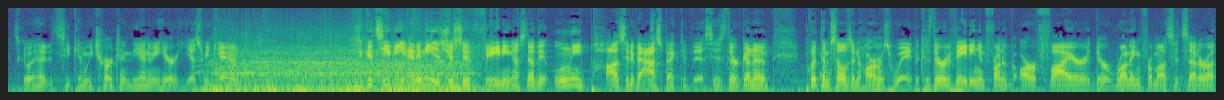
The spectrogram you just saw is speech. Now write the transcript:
let's go ahead and see, can we charge into the enemy here? Yes, we can. Can see, the enemy is just evading us. Now, the only positive aspect of this is they're going to put themselves in harm's way because they're evading in front of our fire, they're running from us, etc.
